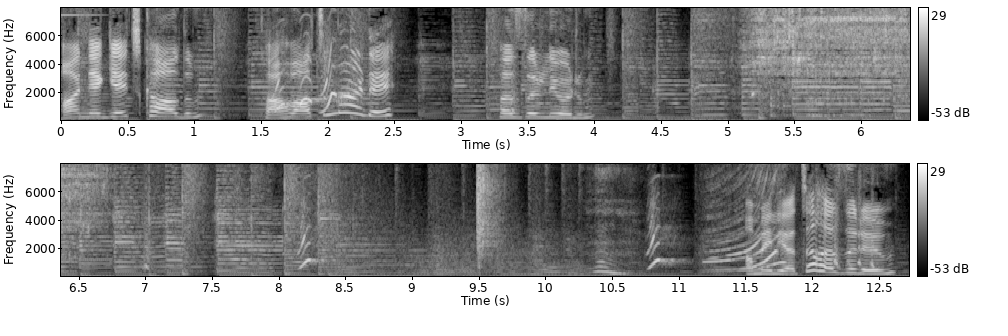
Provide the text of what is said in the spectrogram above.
Anne geç kaldım. Kahvaltı nerede? Hazırlıyorum. Ameliyata hazırım.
